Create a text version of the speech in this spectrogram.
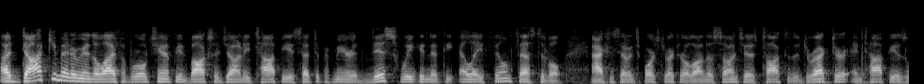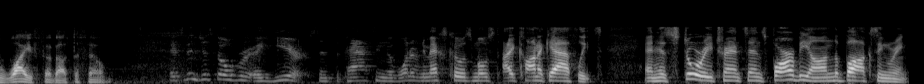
A documentary on the life of world champion boxer Johnny Tapia is set to premiere this weekend at the LA Film Festival. Action 7 Sports Director Orlando Sanchez talked to the director and Tapia's wife about the film. It's been just over a year since the passing of one of New Mexico's most iconic athletes, and his story transcends far beyond the boxing ring.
